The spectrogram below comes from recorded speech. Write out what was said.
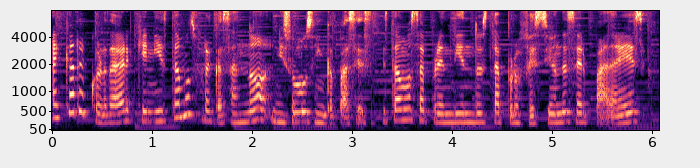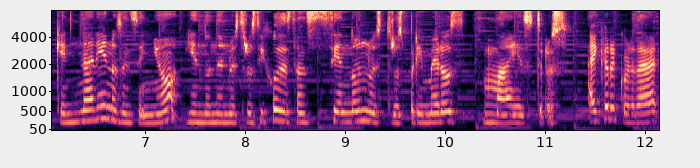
hay que recordar que ni estamos fracasando ni somos incapaces. Estamos aprendiendo esta profesión de ser padres que nadie nos enseñó y en donde nuestros hijos están siendo nuestros primeros maestros. Hay que recordar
